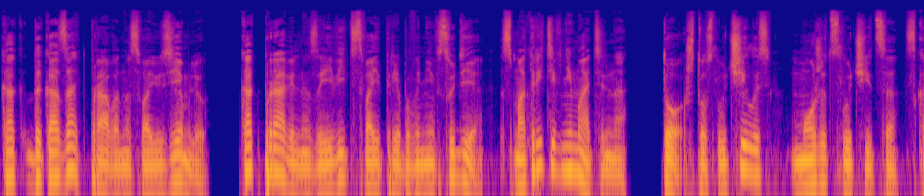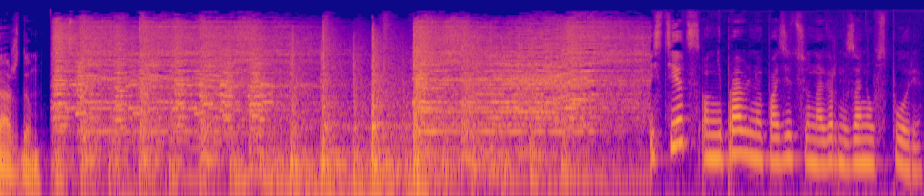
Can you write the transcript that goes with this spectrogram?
Как доказать право на свою землю? Как правильно заявить свои требования в суде? Смотрите внимательно. То, что случилось, может случиться с каждым. Истец, он неправильную позицию, наверное, занял в споре.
